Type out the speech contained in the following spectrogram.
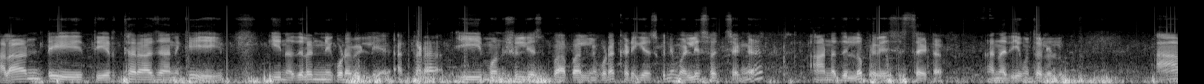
అలాంటి తీర్థరాజానికి ఈ నదులన్నీ కూడా వెళ్ళి అక్కడ ఈ మనుషులు చేసిన పాపాలని కూడా కడిగేసుకుని మళ్ళీ స్వచ్ఛంగా ఆ నదుల్లో ప్రవేశిస్తాయట ఆ నదీమ తలులు. ఆ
